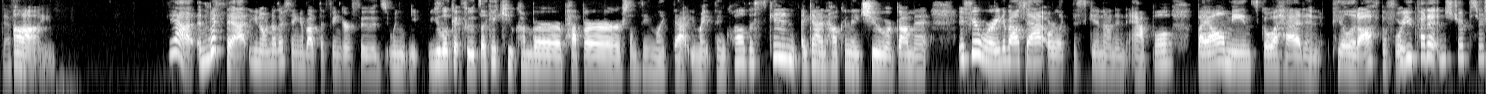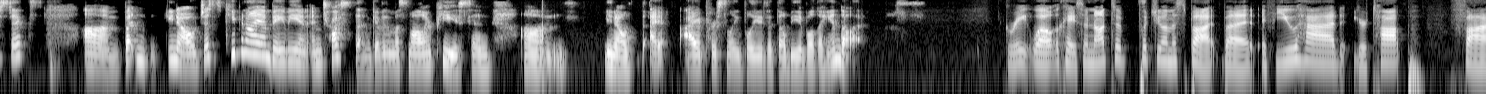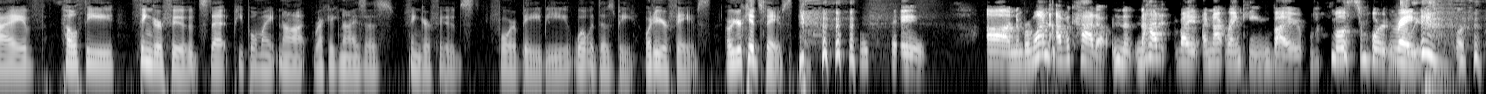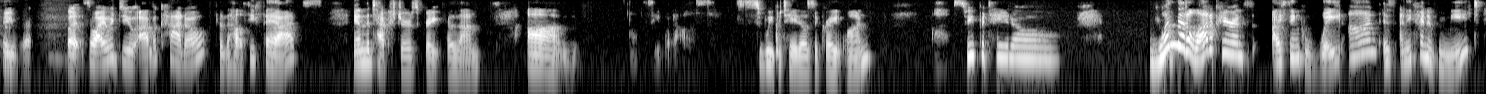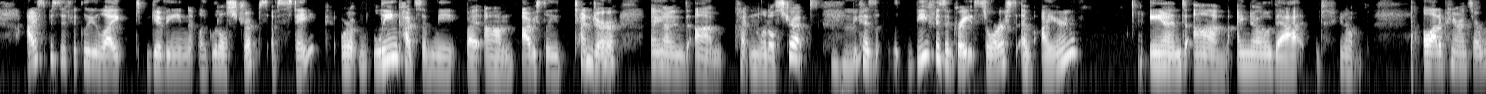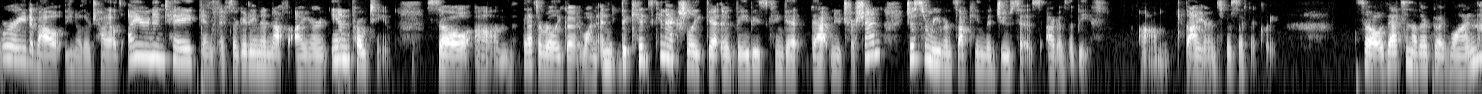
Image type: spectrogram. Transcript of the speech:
definitely. Um, yeah, and with that, you know, another thing about the finger foods, when you look at foods like a cucumber or pepper or something like that, you might think, well, the skin, again, how can they chew or gum it? If you're worried about that, or like the skin on an apple, by all means, go ahead and peel it off before you cut it in strips or sticks. Um, but you know, just keep an eye on baby and, and trust them. Give them a smaller piece, and um, you know, I I personally believe that they'll be able to handle it. Great. Well, okay, so not to put you on the spot, but if you had your top five healthy finger foods that people might not recognize as finger foods for baby, what would those be? What are your faves? Or your kids' faves? Fave. Uh, number one, avocado. N- not by I'm not ranking by most important, right? favorite, but so I would do avocado for the healthy fats and the texture is great for them. Um, let's see what else. Sweet potato is a great one. Uh, sweet potato. One that a lot of parents, I think, wait on is any kind of meat. I specifically liked giving like little strips of steak or lean cuts of meat, but um, obviously tender and um, cut in little strips mm-hmm. because beef is a great source of iron and um, I know that, you know, a lot of parents are worried about, you know, their child's iron intake and if they're getting enough iron and protein. So um, that's a really good one. And the kids can actually get, uh, babies can get that nutrition just from even sucking the juices out of the beef, um, the iron specifically. So that's another good one.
